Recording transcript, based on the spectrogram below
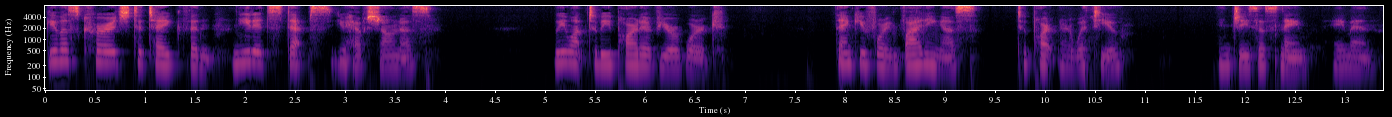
Give us courage to take the needed steps you have shown us. We want to be part of your work. Thank you for inviting us to partner with you. In Jesus' name, amen.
